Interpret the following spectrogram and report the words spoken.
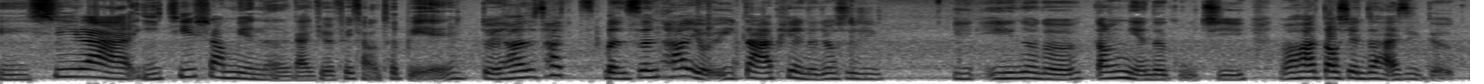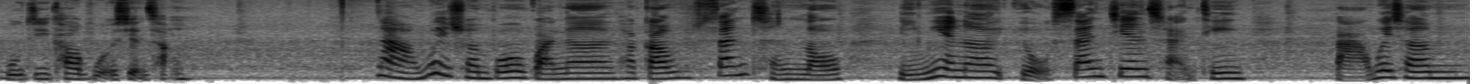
以希腊遗迹上面呢，感觉非常特别。对，它它本身它有一大片的，就是一一那个当年的古迹，然后它到现在还是一个古迹考古的现场。那卫城博物馆呢，它高三层楼，里面呢有三间展厅，把卫城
